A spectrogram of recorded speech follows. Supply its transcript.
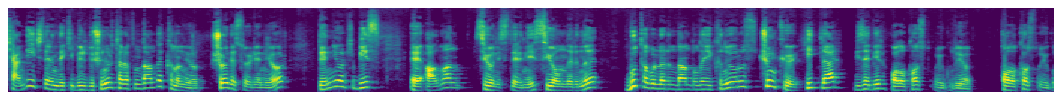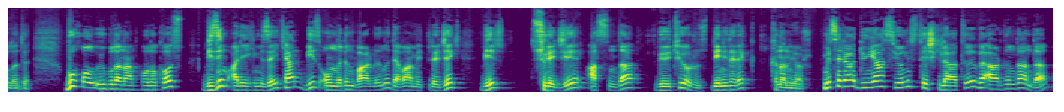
kendi içlerindeki bir düşünür tarafından da kınanıyor. Şöyle söyleniyor, deniliyor ki biz e, Alman Siyonistlerini, Siyonlarını bu tavırlarından dolayı kınıyoruz. Çünkü Hitler bize bir holokost uyguluyor. Holokost uyguladı. Bu hol uygulanan holokost bizim aleyhimizeyken biz onların varlığını devam ettirecek bir süreci aslında büyütüyoruz denilerek kınanıyor. Mesela Dünya Siyonist Teşkilatı ve ardından da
